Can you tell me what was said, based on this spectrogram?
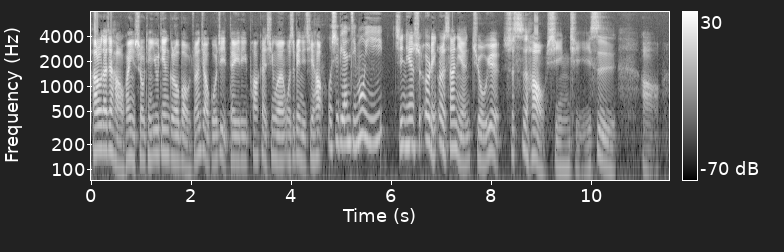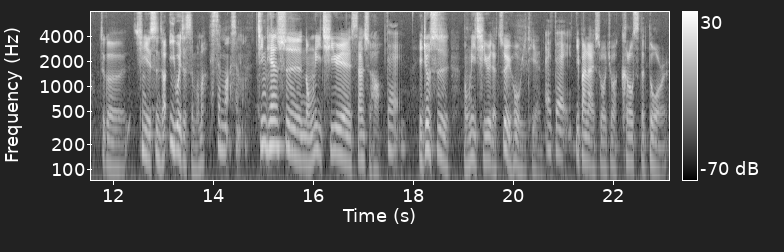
Hello，大家好，欢迎收听 UDN Global 转角国际 Daily Podcast 新闻，我是编辑七号，我是编辑木仪。今天是二零二三年九月十四号，星期四啊。这个星期四，你知道意味着什么吗？什么什么？今天是农历七月三十号，对，也就是农历七月的最后一天。哎，对，一般来说就要 close the door。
